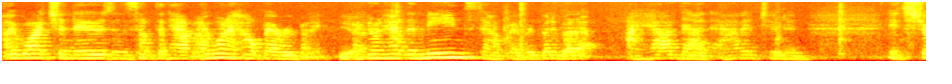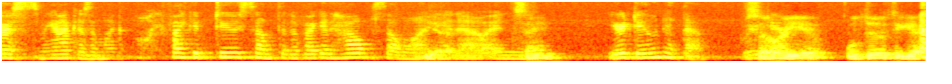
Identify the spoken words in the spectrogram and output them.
I watch the news and something happens. I want to help everybody. Yeah. I don't have the means to help everybody, but I, I have that attitude, and it stresses me out because I'm like, oh, if I could do something, if I could help someone, Yeah. you know. And Same. you're doing it though. You're So are you. We'll do it together.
